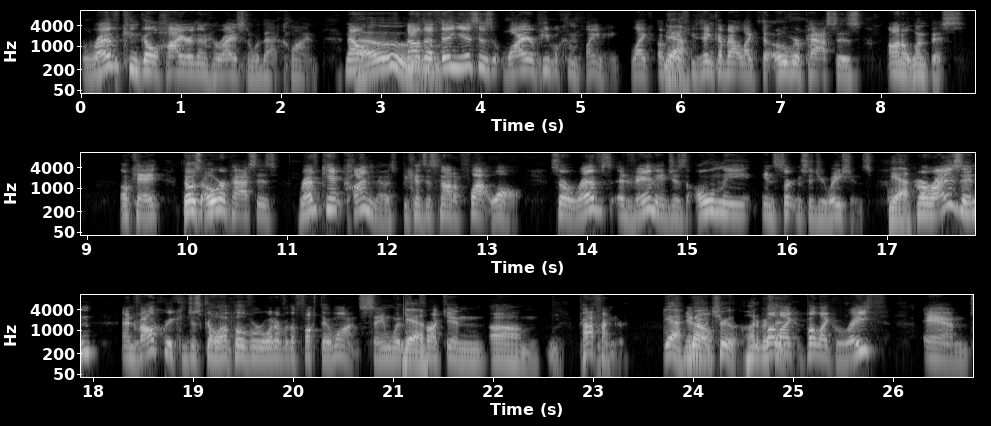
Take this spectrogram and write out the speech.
Rev can go higher than Horizon with that climb. Now, oh. now the thing is, is why are people complaining? Like, okay, Yeah. if you think about like the overpasses on Olympus, okay, those overpasses, Rev can't climb those because it's not a flat wall. So Rev's advantage is only in certain situations. yeah. Horizon and Valkyrie can just go up over whatever the fuck they want. Same with Yeah. fucking um, Pathfinder. Yeah. you no, know, true. 100%. But like, but like Wraith and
